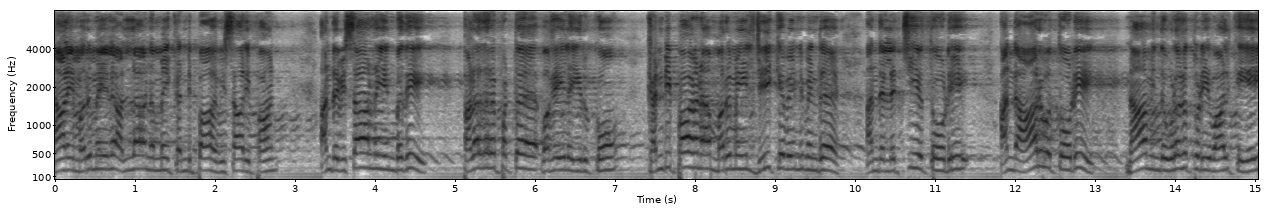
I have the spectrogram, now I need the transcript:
நாளை மறுமையில் அல்லாஹ் நம்மை கண்டிப்பாக விசாரிப்பான். அந்த விசாரணை என்பது பலதரப்பட்ட வகையில் இருக்கும். கண்டிப்பாக நாம் மறுமையில் ஜெயிக்க வேண்டும் என்ற அந்த லட்சியத்தோடு அந்த ஆர்வத்தோடு நாம் இந்த உலகத்துடைய வாழ்க்கையை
